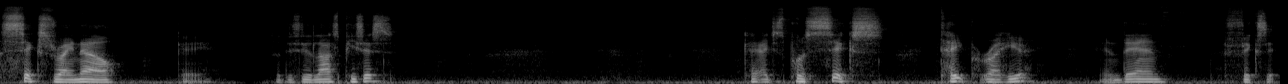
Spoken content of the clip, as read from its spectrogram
six right now. Okay, so this is the last pieces. Okay, I just put a six tape right here and then fix it.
